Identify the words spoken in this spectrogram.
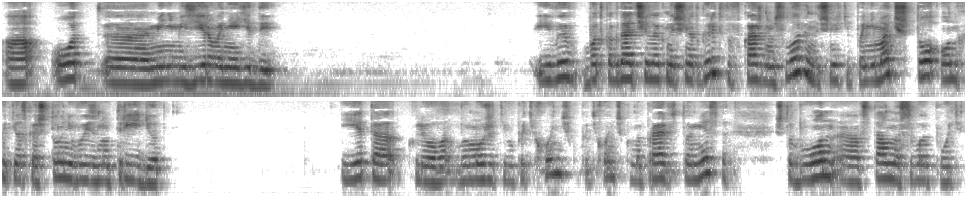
а, от а, минимизирования еды. И вы, вот когда человек начнет говорить, вы в каждом слове начнете понимать, что он хотел сказать, что у него изнутри идет. И это клево. Вы можете его потихонечку, потихонечку направить в то место, чтобы он а, встал на свой путь.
